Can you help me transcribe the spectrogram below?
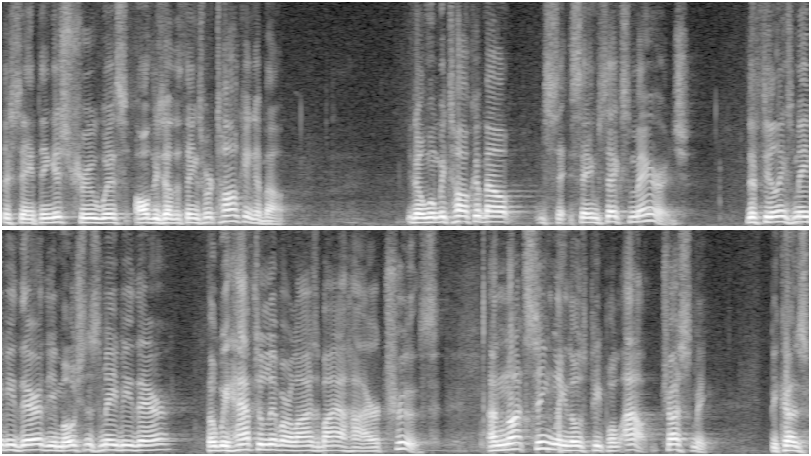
The same thing is true with all these other things we're talking about. You know, when we talk about same sex marriage, the feelings may be there, the emotions may be there, but we have to live our lives by a higher truth. I'm not singling those people out, trust me, because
